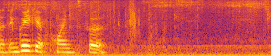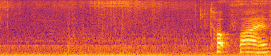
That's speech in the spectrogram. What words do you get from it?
I think we get points for top five.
